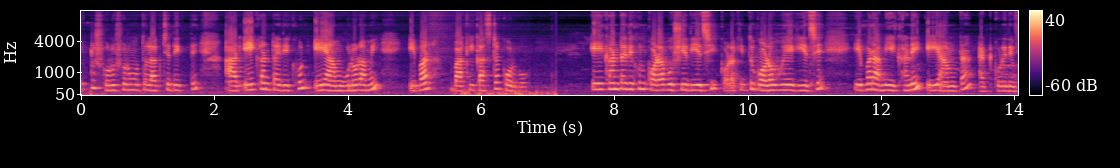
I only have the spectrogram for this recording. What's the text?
একটু সরু সরু মতো লাগছে দেখতে আর এইখানটায় দেখুন এই আমগুলোর আমি এবার বাকি কাজটা করব। এইখানটায় দেখুন কড়া বসিয়ে দিয়েছি কড়া কিন্তু গরম হয়ে গিয়েছে এবার আমি এখানে এই আমটা অ্যাড করে দেব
